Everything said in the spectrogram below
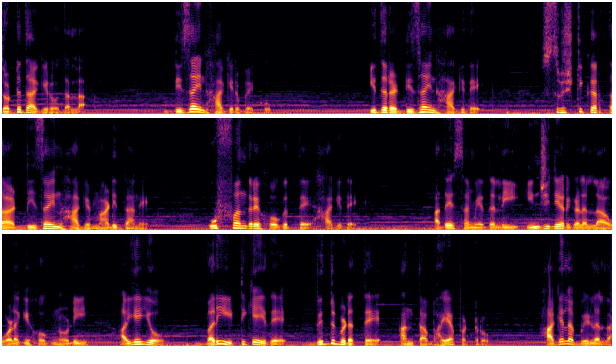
ದೊಡ್ಡದಾಗಿರೋದಲ್ಲ. ಡಿಸೈನ್ ಆಗಿರಬೇಕು ಇದರ ಡಿಸೈನ್ ಹಾಗಿದೆ. ಸೃಷ್ಟಿಕರ್ತ ಡಿಸೈನ್ ಹಾಗೆ ಮಾಡಿದ್ದಾನೆ. ಉಫ್ ಅಂದ್ರೆ ಹೋಗುತ್ತೆ, ಹಾಗಿದೆ. ಅದೇ ಸಮಯದಲ್ಲಿ ಇಂಜಿನಿಯರ್ಗಳೆಲ್ಲ ಒಳಗೆ ಹೋಗಿ ನೋಡಿ, ಅಯ್ಯಯ್ಯೋ, ಬರೀ ಇಟ್ಟಿಗೆ ಇದೆ ಬಿದ್ದು ಬಿಡುತ್ತೆ ಅಂತ ಭಯಪಟ್ರು. ಹಾಗೆಲ್ಲ ಬೀಳಲ್ಲ.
